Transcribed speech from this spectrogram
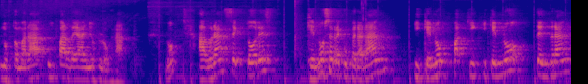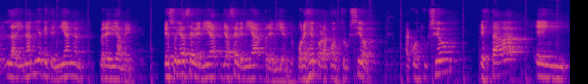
nos tomará un par de años lograrlo. ¿No? Habrán sectores que no se recuperarán y que no, y que no tendrán la dinámica que tenían previamente. Eso ya se, venía, ya se venía previendo. Por ejemplo, la construcción. La construcción estaba en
